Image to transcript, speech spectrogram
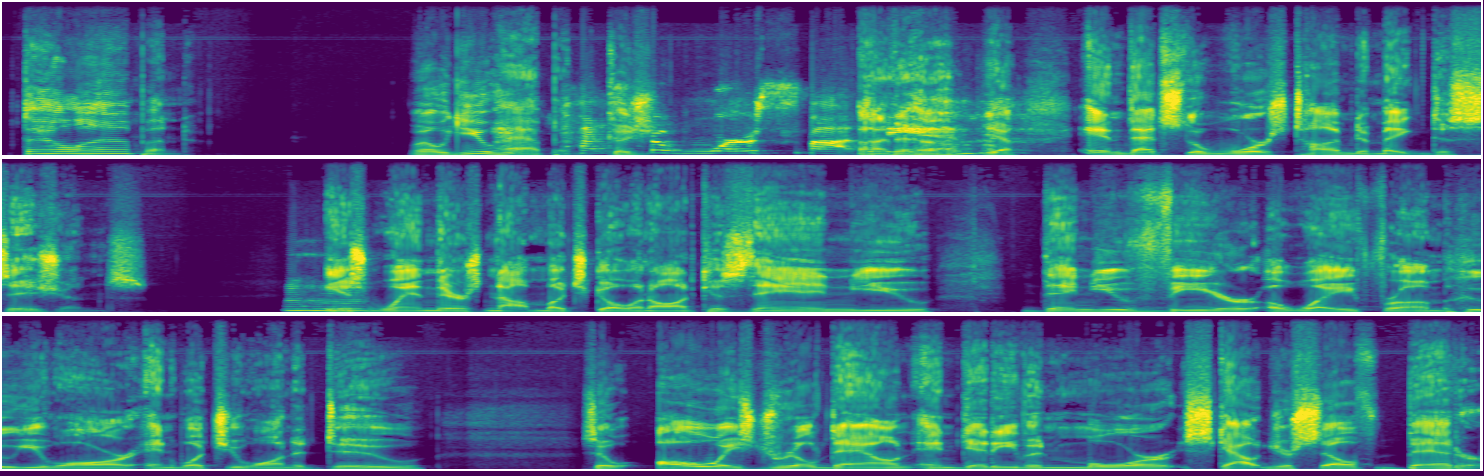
what the hell happened? Well, you happen because the worst spot to I be know, in. yeah, and that's the worst time to make decisions mm-hmm. is when there's not much going on because then you then you veer away from who you are and what you want to do. So always drill down and get even more, scout yourself better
